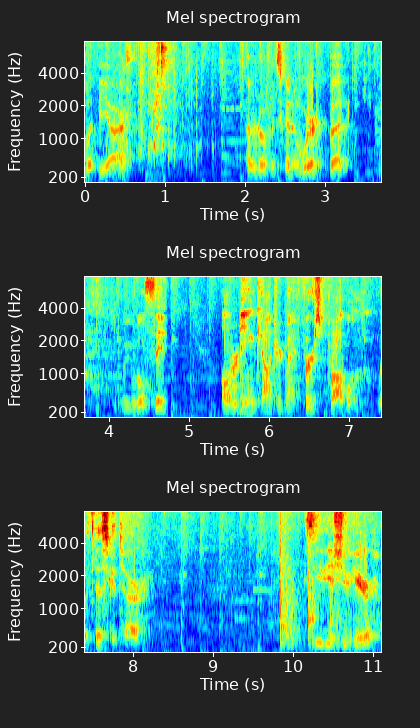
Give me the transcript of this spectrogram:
what they are. I don't know if it's going to work, but we will see. Already encountered my first problem with this guitar. See the issue here?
